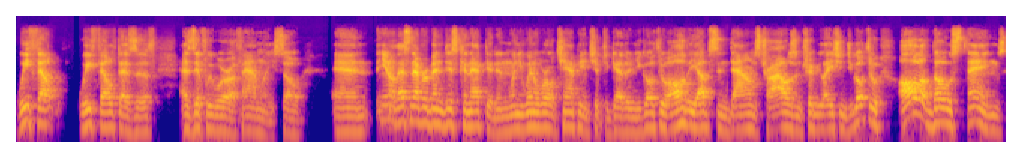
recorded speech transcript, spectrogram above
we felt we felt as if as if we were a family. So and you know that's never been disconnected and when you win a world championship together and you go through all the ups and downs trials and tribulations you go through all of those things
